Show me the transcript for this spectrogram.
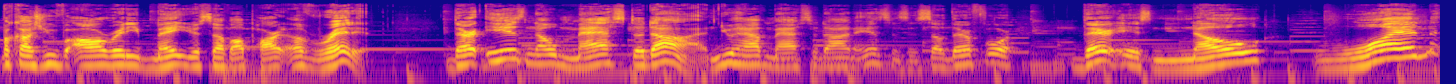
because you've already made yourself a part of Reddit. There is no Mastodon. You have Mastodon instances. So, therefore, there is no one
